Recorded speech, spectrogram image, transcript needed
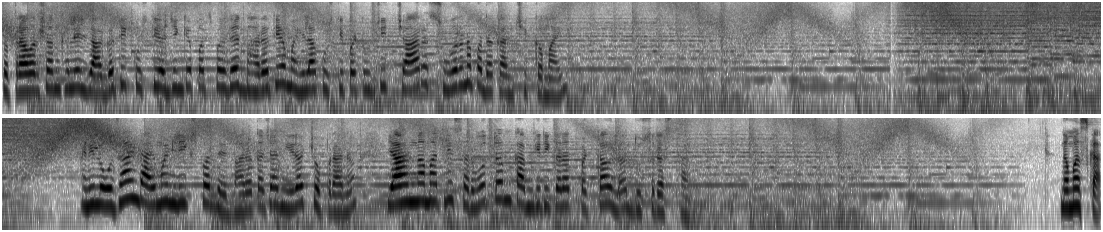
सतरा वर्षांखालील जागतिक कुस्ती अजिंक्यपद स्पर्धेत भारतीय महिला कुस्तीपटूंची चार सुवर्ण पदकांची कमाई. आणि लोझान डायमंड लीग स्पर्धेत भारताच्या नीरज चोप्रानं या हंगामातली सर्वोत्तम कामगिरी करत पटकावलं दुसरं स्थान. नमस्कार.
